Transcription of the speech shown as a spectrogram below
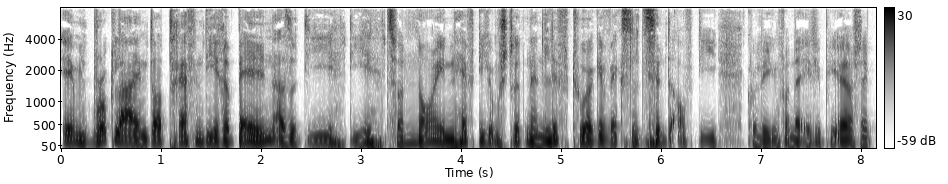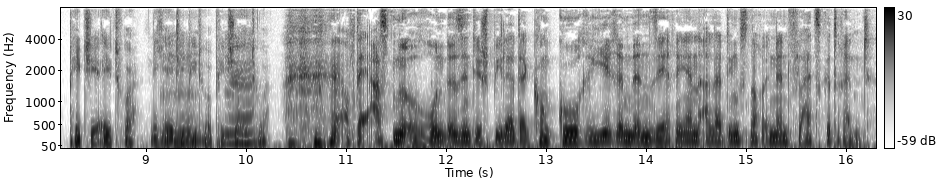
im Brookline, dort treffen die Rebellen, also die, die zur neuen, heftig umstrittenen Lift-Tour gewechselt sind, auf die Kollegen von der ATP, äh, auf der PGA Tour, nicht mhm. ATP Tour, PGA ja. Auf der ersten Runde sind die Spieler der konkurrierenden Serien allerdings noch in den Flights getrennt.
